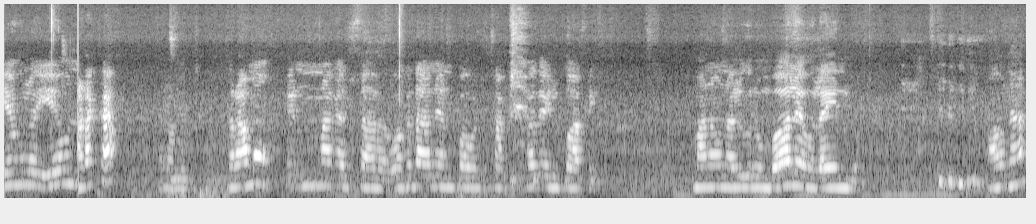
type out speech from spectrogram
చీమలో ఏముంది? నడక క్రమం చిన్నగా స- ఒకదాని వెనుక ఒకటి చక్కగా వెళ్ళిపోతాయి మనం నలుగురు పోలేము లైన్లో. అవునా?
